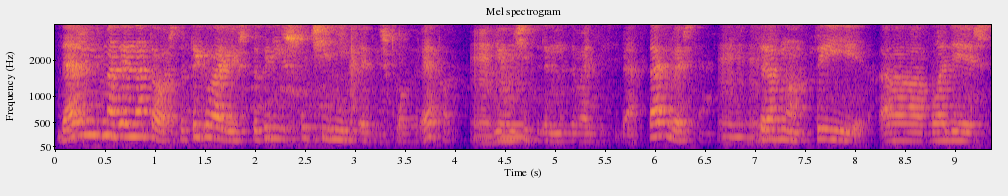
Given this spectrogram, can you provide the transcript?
даже несмотря на то, что ты говоришь, что ты лишь ученик этой школы рэпа, и Мгм. учителем называть ты себя отказываешься, Мгм. все равно ты э, владеешь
